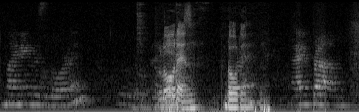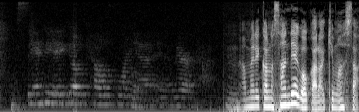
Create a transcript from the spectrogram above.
My name is Lauren. Loden. Loden. I'm from San Diego, California, in America. アメリカのサンディエゴから来ました。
